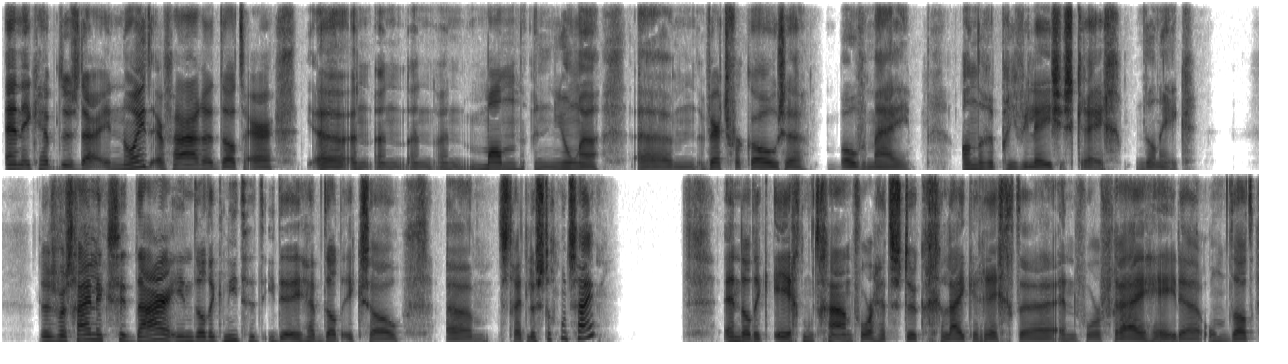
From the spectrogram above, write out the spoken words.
En ik heb dus daarin nooit ervaren dat er eh, een, een, een, een man, een jongen, ehm, werd verkozen boven mij, andere privileges kreeg dan ik. Dus waarschijnlijk zit daarin dat ik niet het idee heb dat ik zo ehm, strijdlustig moet zijn. En dat ik echt moet gaan voor het stuk gelijke rechten en voor vrijheden. Omdat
